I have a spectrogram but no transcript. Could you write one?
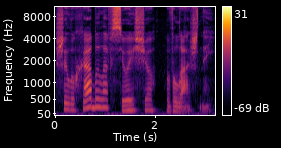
Шелуха была все еще влажной.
